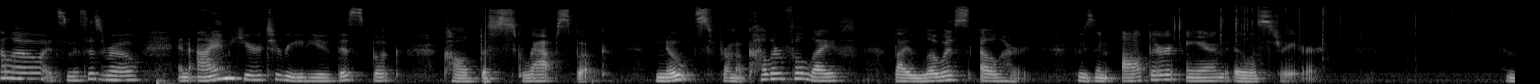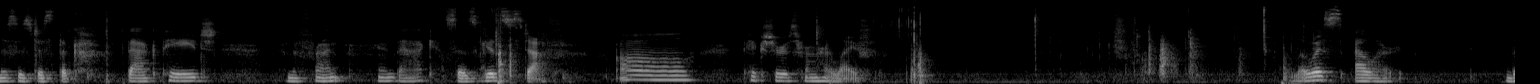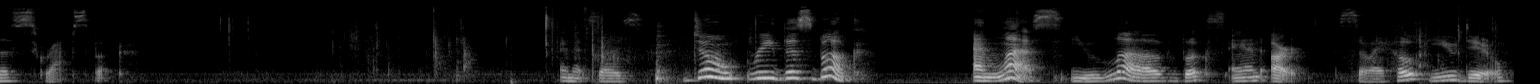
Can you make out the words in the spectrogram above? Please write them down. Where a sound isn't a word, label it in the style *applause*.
Hello, it's Mrs. Row, and I am here to read you this book called The Scraps Book Notes from a Colorful Life by Lois Ehlert, who's an author and illustrator. And this is just the back page and the front and back. It says good stuff. All pictures from her life. Lois Ehlert, The Scraps Book. And it says, Don't read this book unless you love books and art. So I hope you do.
